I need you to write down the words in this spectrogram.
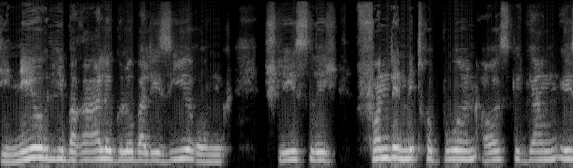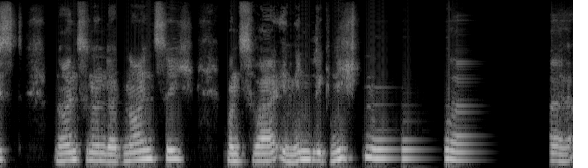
die neoliberale Globalisierung schließlich von den Metropolen ausgegangen ist 1990 und zwar im Hinblick nicht nur äh,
